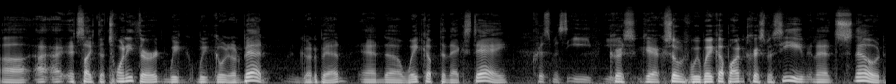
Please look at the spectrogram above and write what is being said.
uh, I, I, it's like the twenty third. We we go to bed, go to bed, and uh, wake up the next day. Christmas Eve. Eve. Chris, yeah, so we wake up on Christmas Eve, and it snowed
